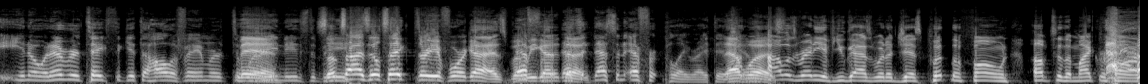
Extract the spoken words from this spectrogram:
You know, whatever it takes to get the Hall of Famer to where he needs to be. sometimes it'll take three or four guys, but we got it that's, done. that's an effort play right there. That Kevin. was. I was ready if you guys would have just put the phone up to the microphone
